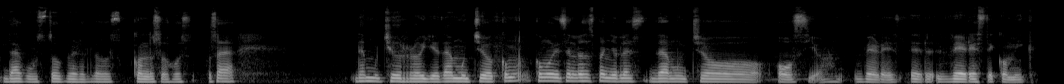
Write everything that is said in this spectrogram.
da gusto verlos con los ojos. O sea, da mucho rollo, da mucho, como, como dicen los españoles, da mucho ocio ver, ver este cómic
